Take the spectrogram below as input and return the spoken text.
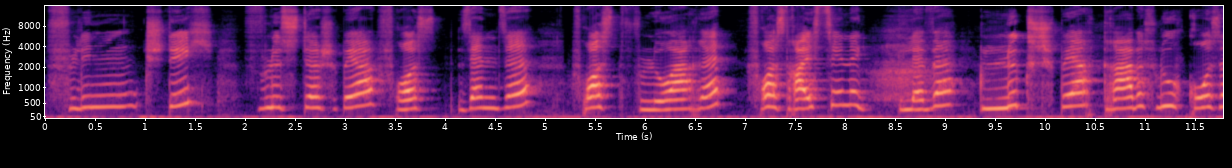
Flinkstich, Flüsterspeer, Frostsense, Frostfloret, Frostreißzähne, Gleve, Glücksspeer, Grabesfluch, große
